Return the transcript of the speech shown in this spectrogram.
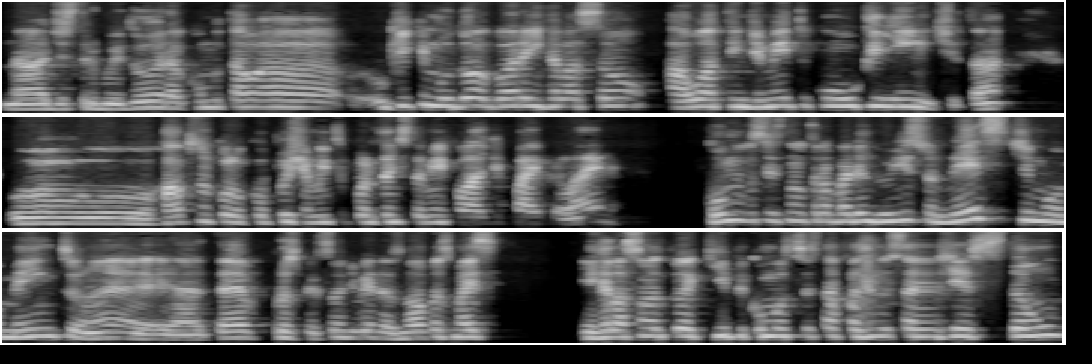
na distribuidora? Como tá o que, que mudou agora em relação ao atendimento com o cliente, tá? O Robson colocou, puxa, é muito importante também falar de pipeline, como vocês estão trabalhando isso neste momento, né, até prospecção de vendas novas, mas em relação à tua equipe, como você está fazendo essa gestão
